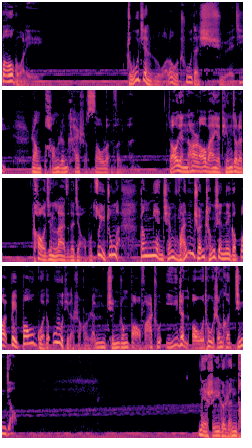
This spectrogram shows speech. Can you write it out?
包裹里逐渐裸露出的血迹，让旁人开始骚乱纷纷。早点摊老板也停下了靠近赖子的脚步。最终啊，当面前完全呈现那个包被包裹的物体的时候，人群中爆发出一阵呕吐声和惊叫。那是一个人头，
